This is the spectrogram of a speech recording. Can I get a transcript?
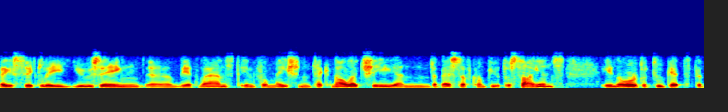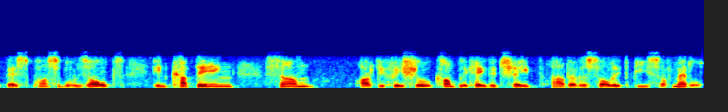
basically using uh, the advanced information technology and the best of computer science in order to get the best possible results in cutting some artificial complicated shape out of a solid piece of metal.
